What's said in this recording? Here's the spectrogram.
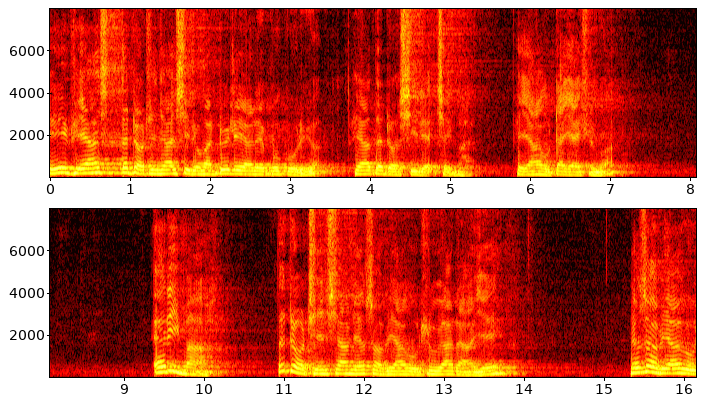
အေးဖျားတက်တော်ထင်ရှားရှိတော့ကတွေးလိုက်ရတဲ့ပုဂ္ဂိုလ်တွေကဖျားတက်တော်ရှိတဲ့အချိန်မှာဖျားကိုတိုက်ရိုက်လှူပါအဲ့ဒီမှာတက်တော်ထင်ရှားမြတ်စွာဘုရားကိုလှူရတာရဲ့ မြတ်စွာဘုရားကို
